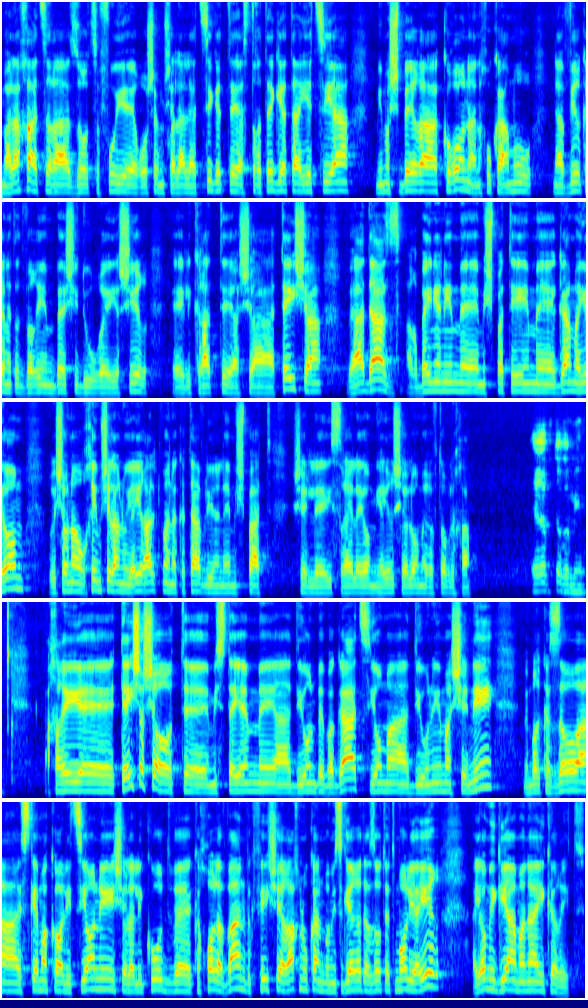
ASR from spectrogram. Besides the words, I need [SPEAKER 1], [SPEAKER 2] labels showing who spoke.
[SPEAKER 1] במהלך ההצהרה הזאת צפוי ראש הממשלה להציג את אסטרטגיית היציאה ממשבר הקורונה. אנחנו כאמור נעביר כאן את הדברים בשידור ישיר לקראת השעה תשע, ועד אז הרבה עניינים משפטיים גם היום. ראשון האורחים שלנו יאיר אלטמן, הכתב לענייני משפט של ישראל היום. יאיר, שלום, ערב טוב לך.
[SPEAKER 2] ערב טוב, אמין.
[SPEAKER 1] אחרי uh, תשע שעות uh, מסתיים uh, הדיון בבג"ץ, יום הדיונים השני, במרכזו ההסכם הקואליציוני של הליכוד וכחול לבן, וכפי שהערכנו כאן במסגרת הזאת אתמול, יאיר, היום הגיעה המנה העיקרית.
